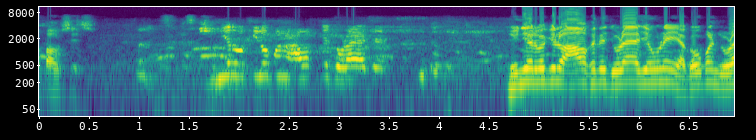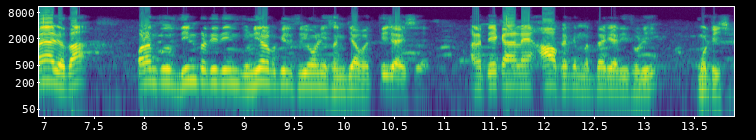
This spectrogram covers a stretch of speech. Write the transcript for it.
અપાવશે જુનિયર વકીલો પણ આ વખતે જોડાયા છે. જુનિયર વકીલો આ વખતે જોડાયા છે એવું નહીં અગાઉ પણ જોડાયા જ હતા. પરંતુ દિન પ્રતિદિન જુનિયર વકીલ શ્રીઓની સંખ્યા વધતી જાય છે અને તે કારણે આ વખતે મતદાર યાદી થોડી મોટી છે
